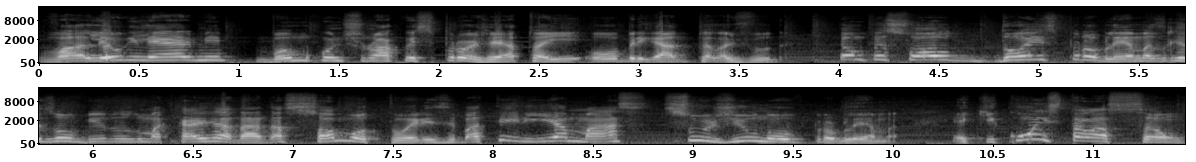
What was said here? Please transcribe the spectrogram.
Valeu, Guilherme. Vamos continuar com esse projeto aí. Obrigado pela ajuda. Então, pessoal, dois problemas resolvidos numa cajadada só motores e bateria, mas surgiu um novo problema é que com a instalação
